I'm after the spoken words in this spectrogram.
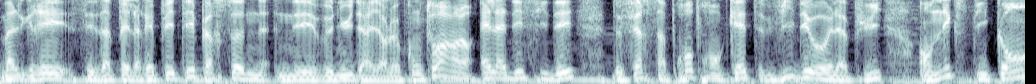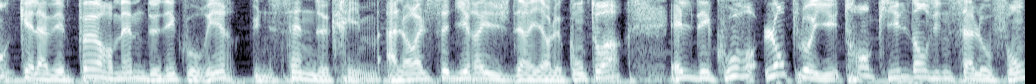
Malgré ses appels répétés, personne n'est venu derrière le comptoir. Alors elle a décidé de faire sa propre enquête vidéo à l'appui en expliquant qu'elle avait peur même de découvrir une scène de crime. Alors elle se dirige derrière le comptoir, elle découvre l'employé tranquille dans une salle au fond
